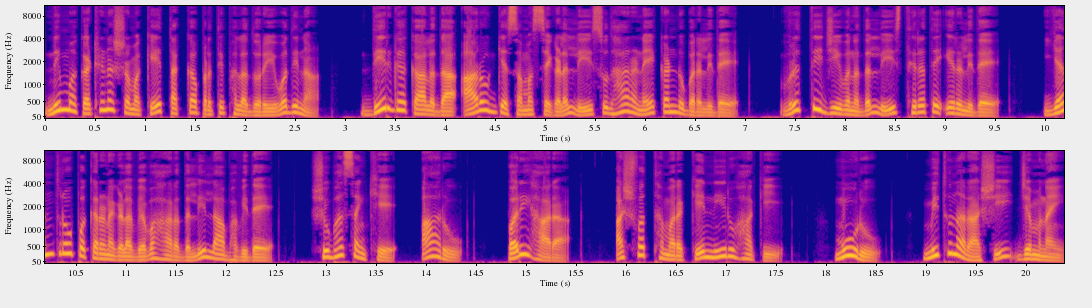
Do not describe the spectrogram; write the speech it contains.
ನಿಮ್ಮ ಕಠಿಣ ಶ್ರಮಕ್ಕೆ ತಕ್ಕ ಪ್ರತಿಫಲ ದೊರೆಯುವ ದಿನ. ದೀರ್ಘಕಾಲದ ಆರೋಗ್ಯ ಸಮಸ್ಯೆಗಳಲ್ಲಿ ಸುಧಾರಣೆ ಕಂಡುಬರಲಿದೆ. ವೃತ್ತಿ ಜೀವನದಲ್ಲಿ ಸ್ಥಿರತೆ ಇರಲಿದೆ. ಯಂತ್ರೋಪಕರಣಗಳ ವ್ಯವಹಾರದಲ್ಲಿ ಲಾಭವಿದೆ. ಶುಭ ಸಂಖ್ಯೆ. ಆರು. ಪರಿಹಾರ. ಅಶ್ವತ್ಥ ಮರಕ್ಕೆ ನೀರು ಹಾಕಿ. ಮೂರು. ಮಿಥುನ ರಾಶಿ ಜಮನೈ.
